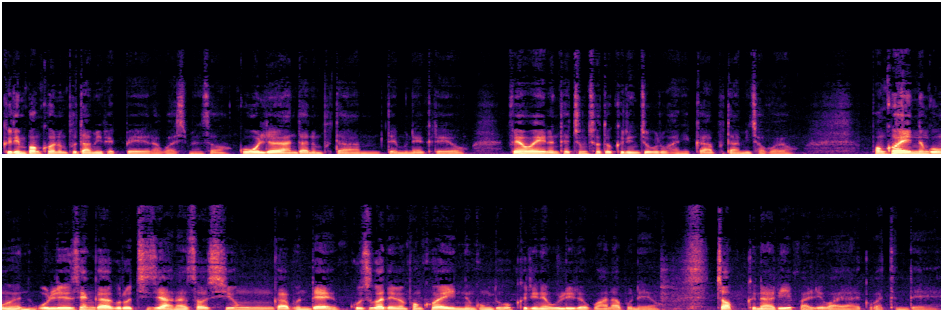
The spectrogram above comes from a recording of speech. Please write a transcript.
그린 벙커는 부담이 100배라고 하시면서 꼭 올려야 한다는 부담 때문에 그래요. 페어웨이는 대충 쳐도 그린 쪽으로 가니까 부담이 적어요. 벙커에 있는 공은 올릴 생각으로 치지 않아서 쉬운가 본데 고수가 되면 벙커에 있는 공도 그린에 올리려고 하나 보네요. 쩝 그날이 빨리 와야 할 것 같은데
